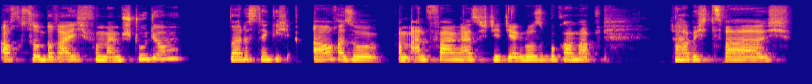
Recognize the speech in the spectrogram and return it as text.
auch so im Bereich von meinem Studium war das, denke ich, auch. Also am Anfang, als ich die Diagnose bekommen habe, da habe ich zwar, ich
